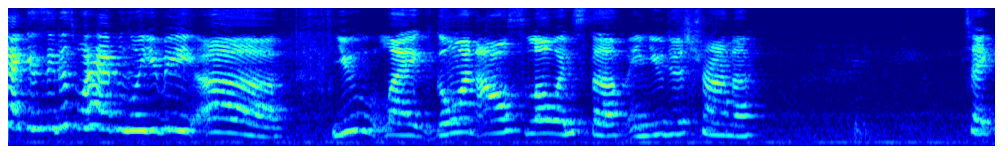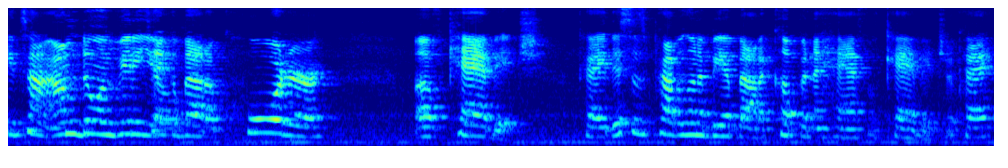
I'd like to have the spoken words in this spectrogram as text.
seconds. See, this what happens when you be, uh, you like going all slow and stuff and you just trying to take your time. I'm doing video. Take about a quarter of cabbage. Okay, this is probably going to be about a cup and a half of cabbage, okay?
